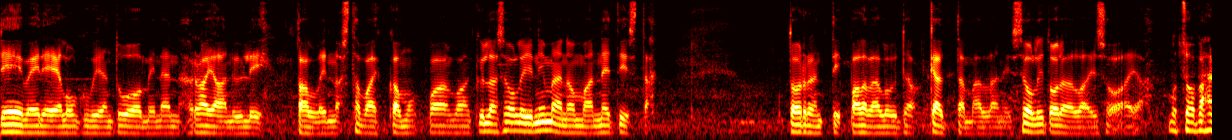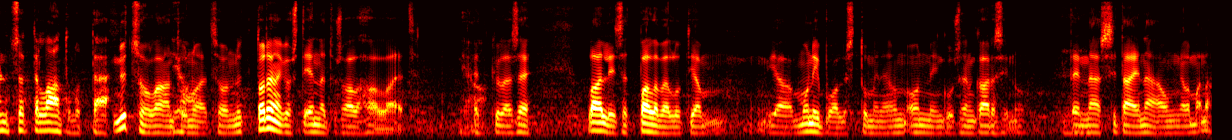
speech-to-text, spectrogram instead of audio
DVD-elokuvien tuominen rajan yli Tallinnasta vaikka, vaan, vaan kyllä se oli nimenomaan netistä torrenttipalveluita käyttämällä, niin se oli todella isoa. Ja Mutta se on vähän nyt sitten laantunut tämä. Nyt se on laantunut, että se on nyt todennäköisesti ennätysalhaalla. Että, että kyllä se lailliset palvelut ja, ja monipuolistuminen on, on niin kuin sen karsinut. Mm. En näe sitä enää ongelmana.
